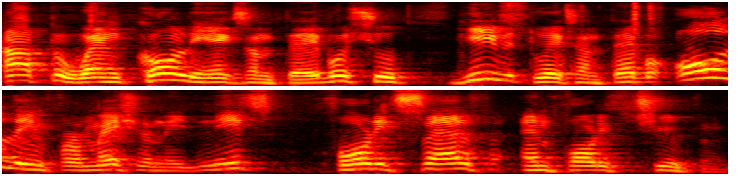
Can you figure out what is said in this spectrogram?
App, when calling exam table, should give to exam table all the information it needs for itself and for its children.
